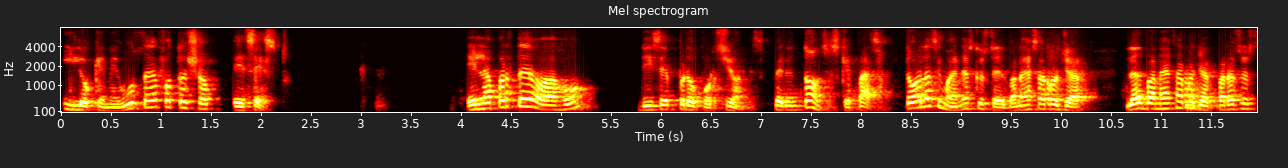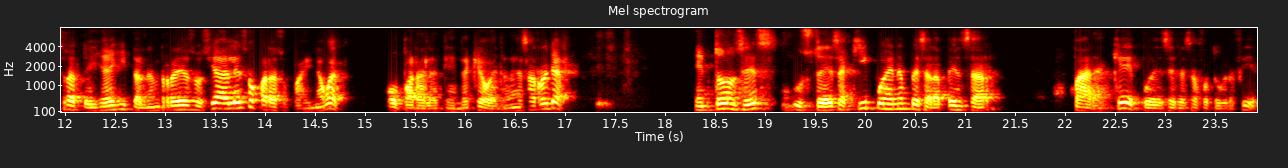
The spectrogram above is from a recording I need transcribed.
y lo que me gusta de Photoshop es esto. En la parte de abajo dice proporciones. Pero entonces, ¿qué pasa? Todas las imágenes que ustedes van a desarrollar, las van a desarrollar para su estrategia digital en redes sociales o para su página web o para la tienda que vayan a desarrollar. Entonces, ustedes aquí pueden empezar a pensar para qué puede ser esa fotografía.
